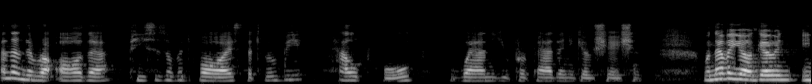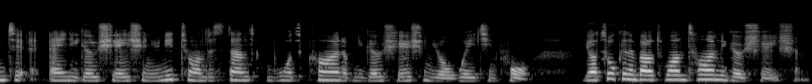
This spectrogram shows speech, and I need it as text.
And then there are other pieces of advice that will be helpful when you prepare the negotiation. Whenever you are going into a negotiation, you need to understand what kind of negotiation you're waiting for. You're talking about one-time negotiation,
